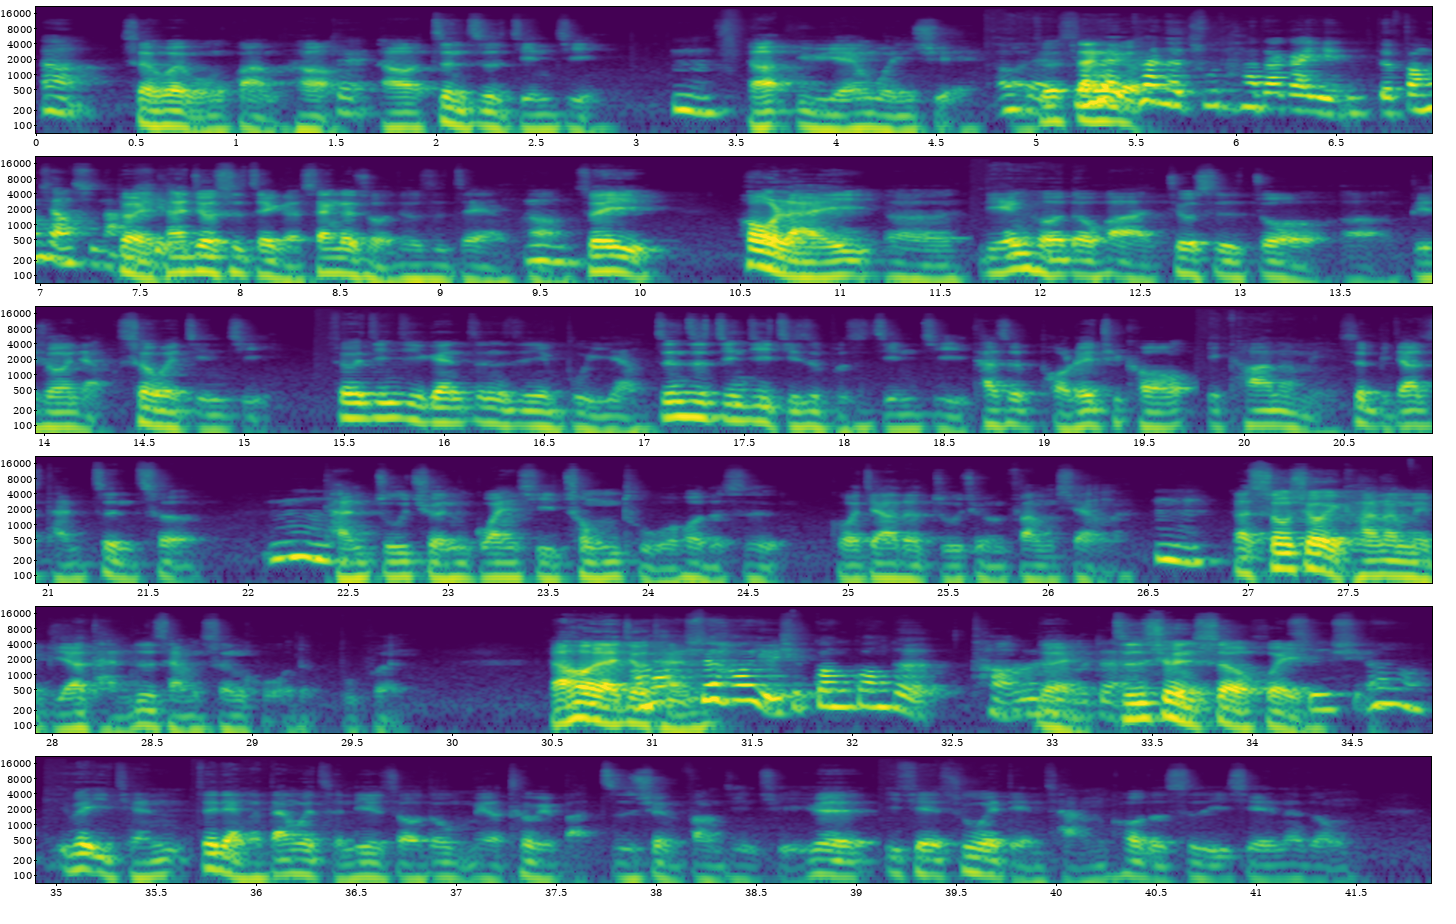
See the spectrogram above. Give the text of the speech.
嗯社会文化嘛哈对，然后政治经济，嗯。然后语言文学，啊，OK，就三个就可以看得出他大概演的方向是哪对，些，它就是这个三个所就是这样啊、嗯。所以后来呃联合的话就是做呃，比如说讲社会经济，社会经济跟政治经济不一样，政治经济其实不是经济，它是 political economy，是比较是谈政策、嗯。谈族群关系冲突或者是国家的族群方向了。嗯，那 social economy 比较谈日常生活的部分，然后后来就谈、哦，所以它会有一些观光的讨论，对不对？对资讯社会，资讯，嗯因为以前这两个单位成立的时候都没有特别把资讯放进去，因为一些数位典藏或者是一些那种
